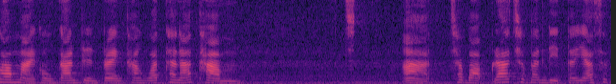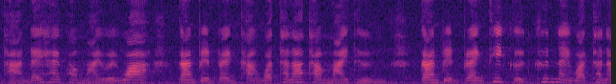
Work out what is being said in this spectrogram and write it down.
ความหมายของการเปลี่ยนแปลงทางวัฒนธรรมอ่าฉบับราชบัณฑิตยสถานได้ให้ความหมายไว้ว่า การเปลี่ยนแปลงทางวัฒนธรรมหมายถึง การเปลี่ยนแปลงที่เกิดขึ้นในวัฒน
